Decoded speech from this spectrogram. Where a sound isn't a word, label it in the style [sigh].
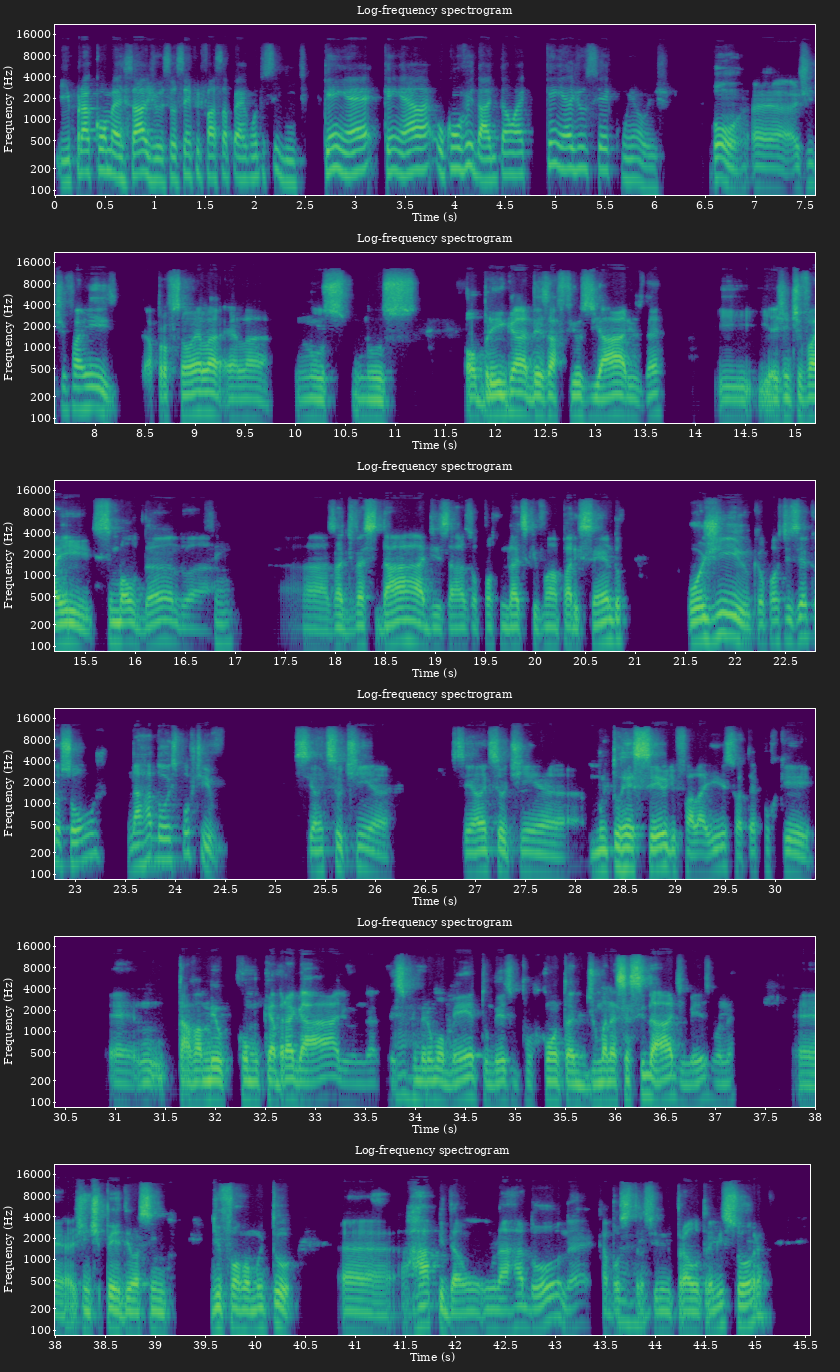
E para começar, Júlio, eu sempre faço a pergunta seguinte: quem é quem é o convidado? Então, é quem é José Cunha hoje? Bom, é, a gente vai. A profissão ela, ela nos, nos obriga a desafios diários, né? E, e a gente vai se moldando as adversidades, as oportunidades que vão aparecendo. Hoje, o que eu posso dizer é que eu sou um narrador esportivo. Se antes eu tinha se antes eu tinha muito receio de falar isso, até porque estava é, meio como quebra-galho né, nesse uhum. primeiro momento, mesmo por conta de uma necessidade mesmo, né? É, a gente perdeu assim de forma muito uh, rápida um, um, narrador, né? Acabou uhum. se transferindo para outra emissora.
